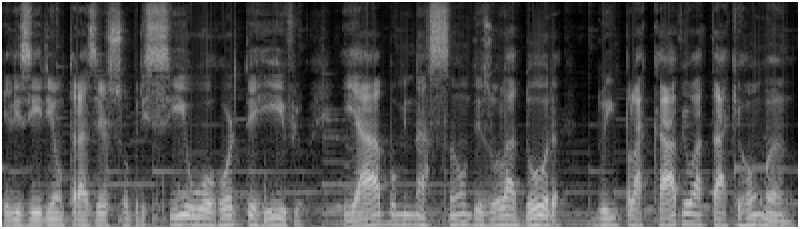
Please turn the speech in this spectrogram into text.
Eles iriam trazer sobre si o horror terrível e a abominação desoladora do implacável ataque romano.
